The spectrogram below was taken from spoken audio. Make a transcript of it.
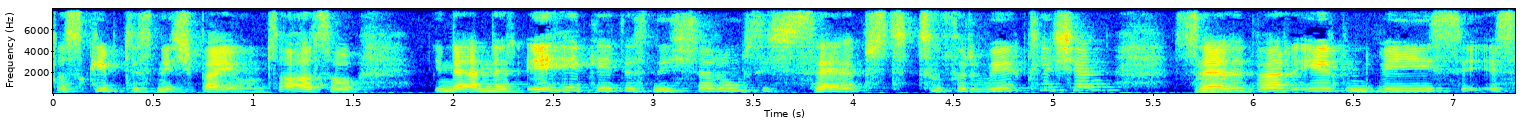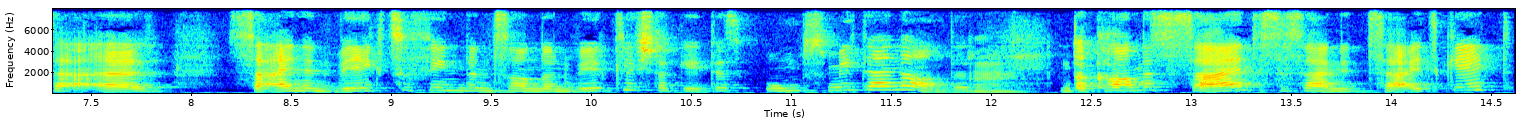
das gibt es nicht bei uns. Also in einer Ehe geht es nicht darum, sich selbst zu verwirklichen, selber mhm. irgendwie äh, seinen Weg zu finden, sondern wirklich, da geht es ums Miteinander. Mhm. Und da kann es sein, dass es eine Zeit geht,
